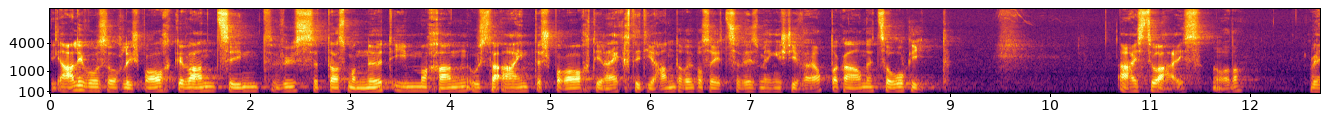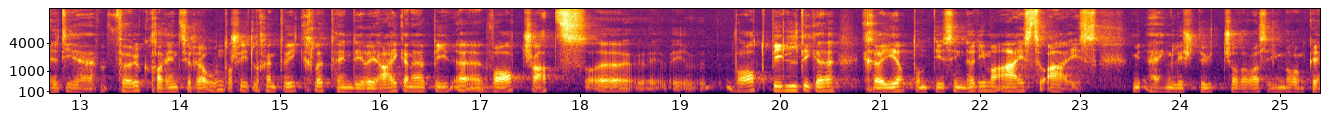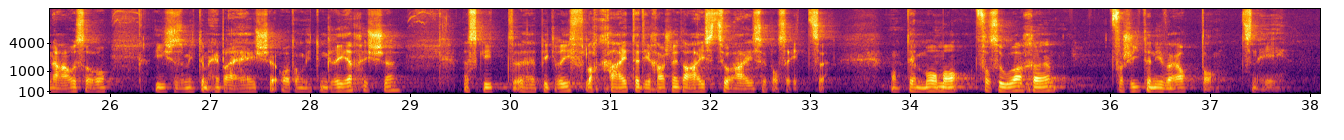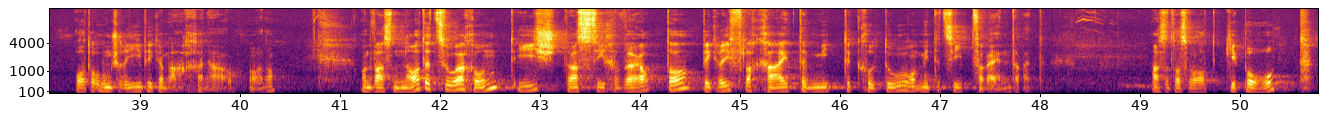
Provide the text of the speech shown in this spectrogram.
alle, die so ein bisschen sprachgewandt sind, wissen, dass man nicht immer kann aus der einen Sprache direkt in die andere übersetzen kann, weil es manchmal die Wörter gar nicht so gibt. Eins zu eins, oder? Weil die Völker haben sich ja unterschiedlich entwickelt, haben ihre eigenen äh, Wortschatz, äh, Wortbildungen kreiert und die sind nicht immer eins zu eins, Englisch, Deutsch oder was immer. Und genauso ist es mit dem Hebräischen oder mit dem Griechischen. Es gibt äh, Begrifflichkeiten, die kannst du nicht eins zu eins übersetzen. Und dann muss man versuchen, verschiedene Wörter zu nehmen. Oder Umschreibungen machen auch. Oder? Und was noch dazu kommt, ist, dass sich Wörter, Begrifflichkeiten mit der Kultur und mit der Zeit verändern. Also das Wort Gebot,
